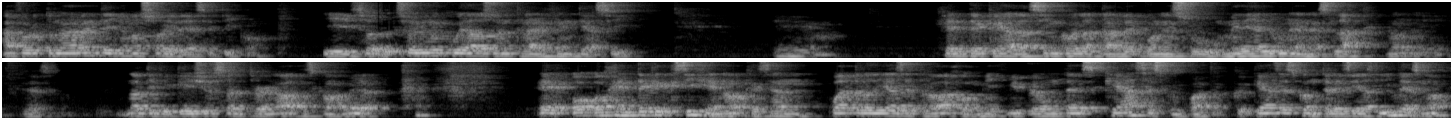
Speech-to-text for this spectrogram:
afortunadamente yo no soy de ese tipo. Y soy, muy cuidadoso en traer gente así. Eh, gente que a las 5 de la tarde pone su media luna en Slack, ¿no? Y notifications are turned off, es como, mira. Eh, o, gente que exige, ¿no? Que sean cuatro días de trabajo. Mi, mi, pregunta es, ¿qué haces con cuatro? ¿Qué haces con tres días libres, no?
